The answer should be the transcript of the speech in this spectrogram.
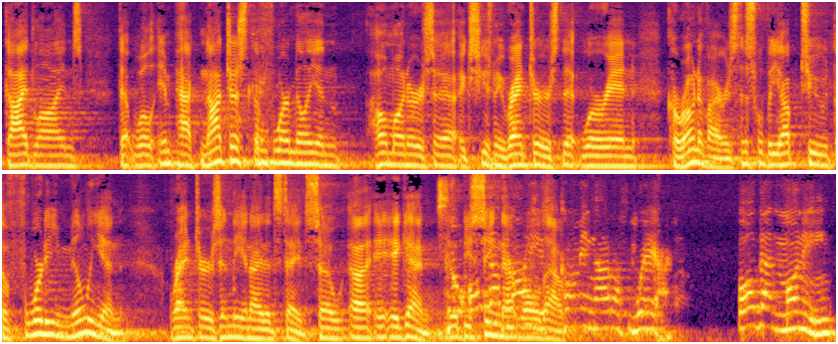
guidelines that will impact not just the 4 million homeowners, uh, excuse me, renters that were in coronavirus. This will be up to the 40 million renters in the United States. So uh, again, so you'll be seeing that, that rolled out. Coming out of where? All that money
